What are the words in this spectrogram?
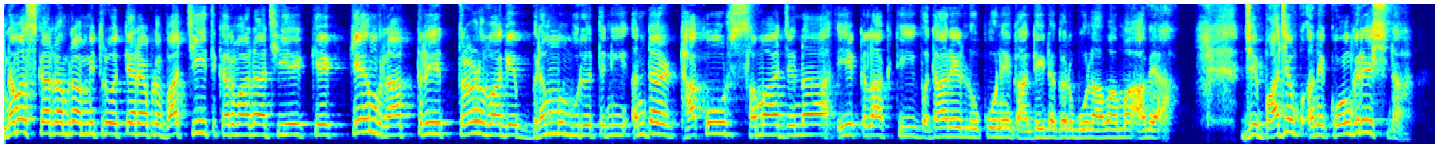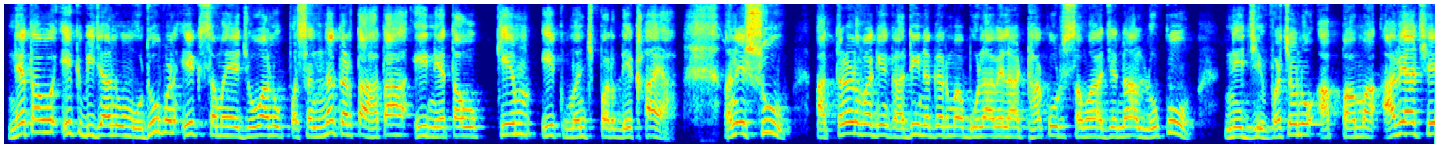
નમસ્કાર, રામ રામ. મિત્રો, અત્યારે આપણે વાતચીત કરવાના છીએ કે કેમ રાત્રે ત્રણ વાગે બ્રહ્મ મુહૂર્તની અંદર ઠાકોર સમાજના એક લાખથી વધારે લોકોને ગાંધીનગર બોલાવવામાં આવ્યા. જે ભાજપ અને કોંગ્રેસના નેતાઓ એકબીજાનું મોઢું પણ એક સમયે જોવાનું પસંદ ન કરતા હતા, એ નેતાઓ કેમ એક મંચ પર દેખાયા? અને શું આ ત્રણ વાગે ગાંધીનગરમાં બોલાવેલા ઠાકોર સમાજના લોકોને જે વચનો આપવામાં આવ્યા છે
